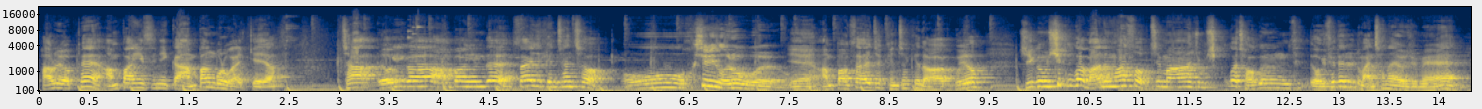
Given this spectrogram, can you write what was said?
바로 옆에 안방이 있으니까 안방 보러 갈게요. 자 여기가 안방인데 사이즈 괜찮죠? 오, 확실히 넓어 보여요. 예, 안방 사이즈 괜찮게 나왔고요. 지금 식구가 많으면 할 수 없지만 좀 식구가 적은 세- 여기 세대들도 많잖아요, 요즘에.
